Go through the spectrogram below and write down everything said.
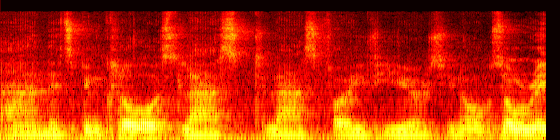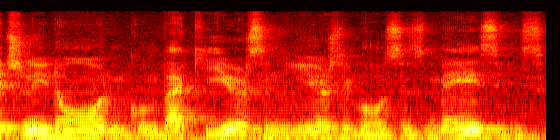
and it's been closed last last five years. You know, it was originally known going back years and years ago as Maisie's,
